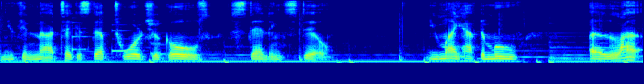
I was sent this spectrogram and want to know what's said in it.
You cannot take a step towards your goals standing still. You might have to move a lot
